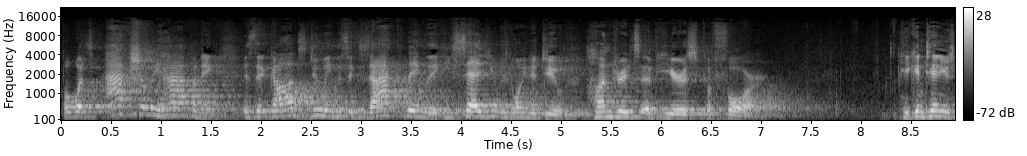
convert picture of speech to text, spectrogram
But what's actually happening is that God's doing this exact thing that He said He was going to do hundreds of years before. He continues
